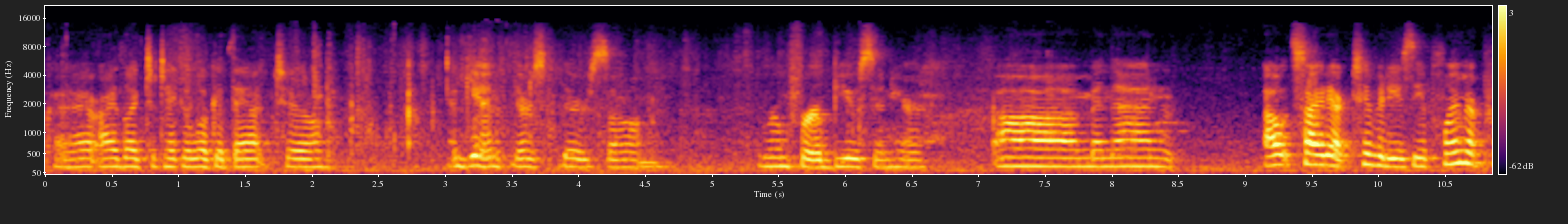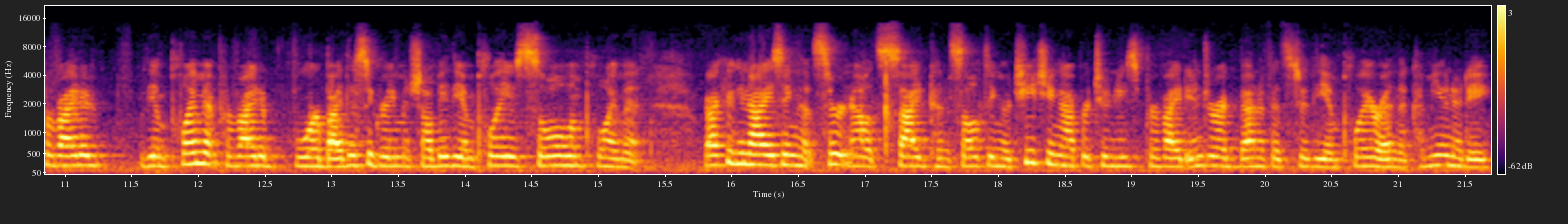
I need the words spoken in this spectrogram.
Okay, I- I'd like to take a look at that too. Again, there's, there's, um, room for abuse in here. Um, and then outside activities, the employment provided, the employment provided for by this agreement shall be the employee's sole employment. Recognizing that certain outside consulting or teaching opportunities provide indirect benefits to the employer and the community,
